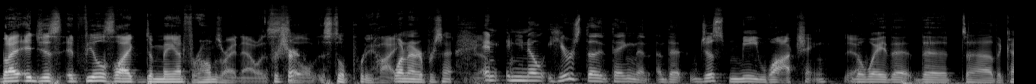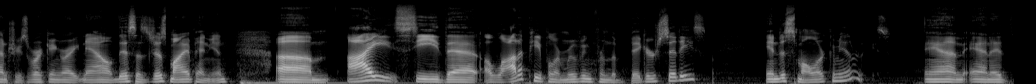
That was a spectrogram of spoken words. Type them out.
but I, it just it feels like demand for homes right now is For sure. still is still pretty high. One hundred percent. And and you know, here's the thing that that just me watching Yeah. the way that that uh, the country's working right now. This is just my opinion. Um, I see that a lot of people are moving from the bigger cities into smaller communities, and and it's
